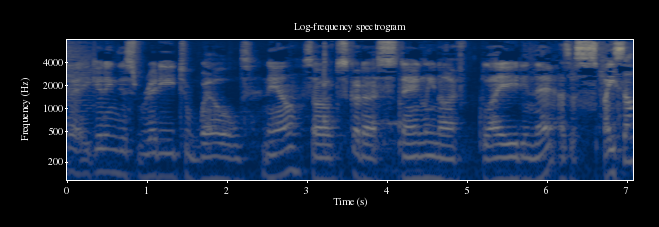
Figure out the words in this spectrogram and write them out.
Okay, getting this ready to weld now. So I've just got a Stanley knife blade in there as a spacer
